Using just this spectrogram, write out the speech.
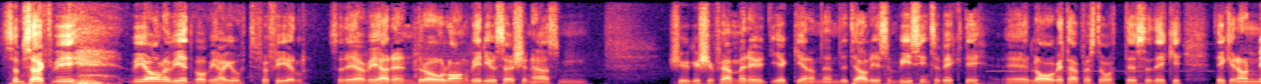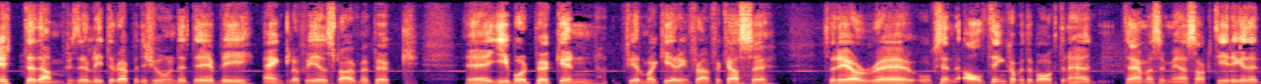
Som sagt, vi, vi alle vet hva vi har gjort for feil. Så det er, vi hadde en bra, lang videosession her som 20-25 minutter gikk gjennom de detaljer som vi syns er viktig. Eh, laget har forstått det, så det er ikke, det er ikke noe nytt til dem. Det er litt repetisjon at det blir enkle feilslag med puck. Eh, gi bort pucken, feilmarkering framfor kasse. Så det er eh, Og sen allting kommer tilbake til det her temaet som jeg har sagt tidligere.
